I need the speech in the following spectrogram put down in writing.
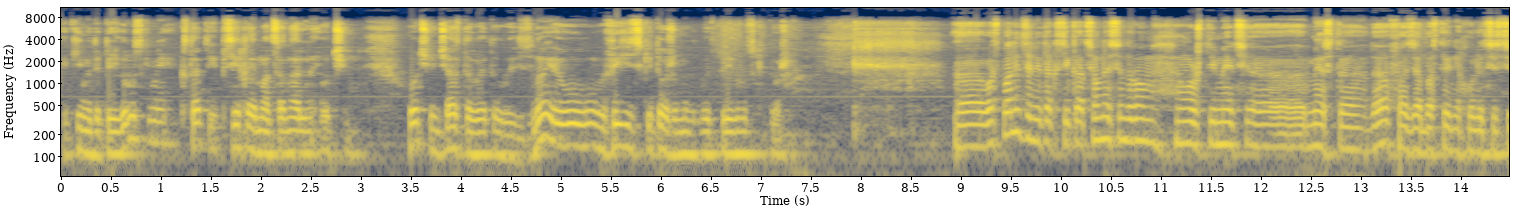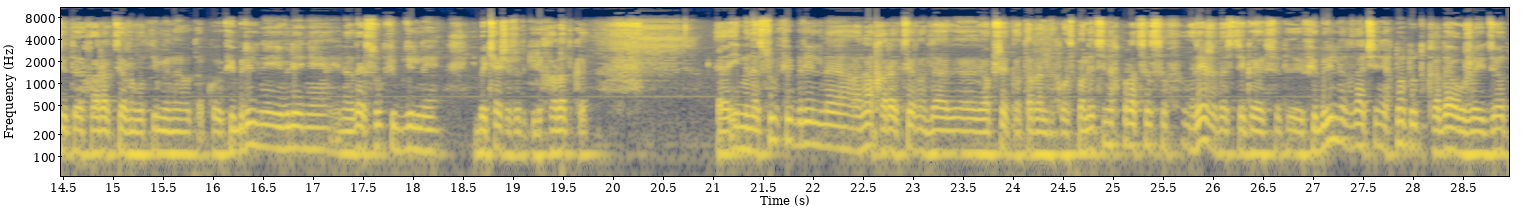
какими-то перегрузками, кстати, психоэмоциональной очень, очень часто в это увидите. Ну и у физически тоже могут быть перегрузки тоже. А, воспалительный токсикационный синдром может иметь э, место да, в фазе обострения холецистита, характерно вот именно вот такое фибрильное явление, иногда субфибрильное, ибо чаще все-таки лихорадка Э, именно субфибрильная, она характерна для э, вообще катаральных воспалительных процессов, реже достигает фибрильных значений, но тут, когда уже идет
